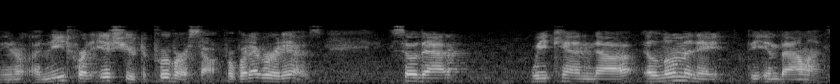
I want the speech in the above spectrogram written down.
You know, a need for an issue to prove ourselves, or whatever it is, so that we can uh, illuminate the imbalance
